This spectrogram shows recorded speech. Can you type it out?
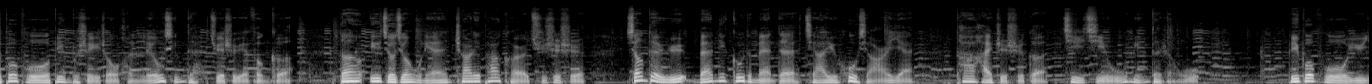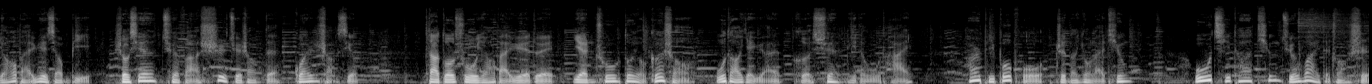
比波普并不是一种很流行的爵士乐风格。当1995年 Charlie Parker 去世时，相对于 Benny Goodman 的家喻户晓而言，他还只是个寂寂无名的人物。比波普与摇摆乐相比，首先缺乏视觉上的观赏性。大多数摇摆乐队演出都有歌手、舞蹈演员和绚丽的舞台，而比波普只能用来听，无其他听觉外的装饰。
